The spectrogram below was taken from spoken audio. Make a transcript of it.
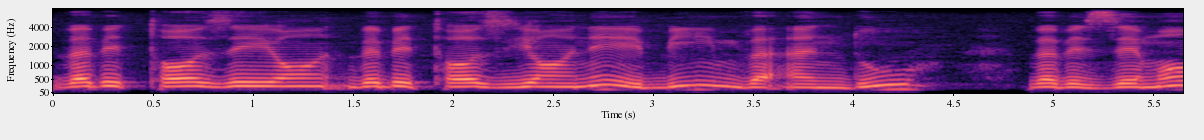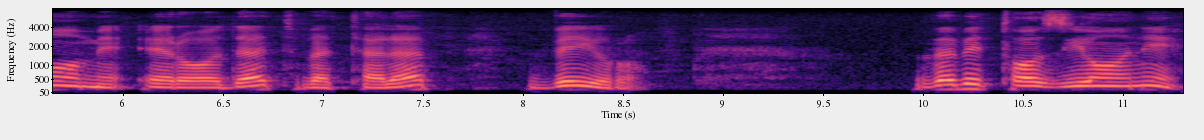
ve be taziyan ve be taziyane bim ve enduh ve be zemam eradet ve talep veyra ve be taziyane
